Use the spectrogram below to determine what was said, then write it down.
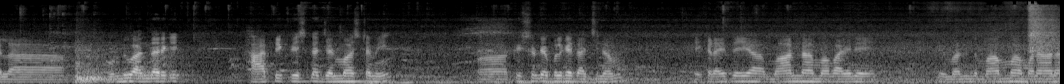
ఇలా ముందు అందరికీ హ్యాపీ కృష్ణ జన్మాష్టమి. కృష్ణ టెంపుల్కి అయితే వచ్చినాం. ఇక్కడైతే ఇక మా అన్న మా వదినే మేమంద మా అమ్మ మా నాన్న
